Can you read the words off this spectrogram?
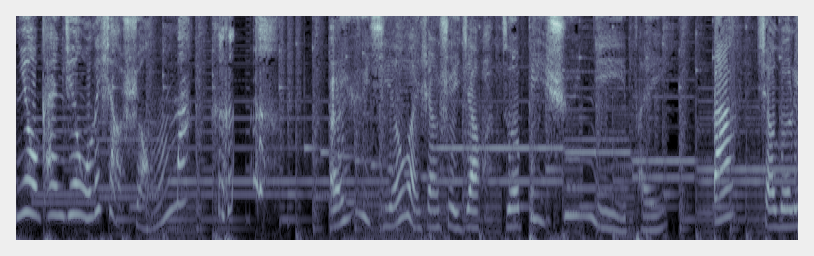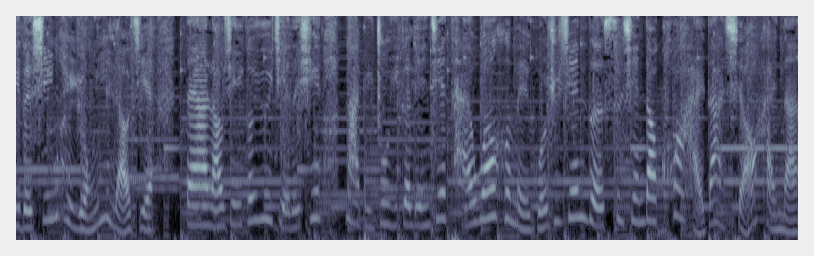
你有看见我的小熊吗？呵 呵而御姐晚上睡觉则必须你陪。八小萝莉的心很容易了解，但要了解一个御姐的心，那比筑一个连接台湾和美国之间的四线道跨海大桥还难。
